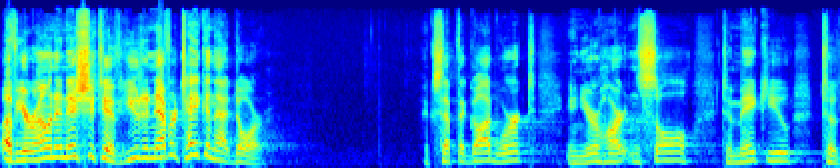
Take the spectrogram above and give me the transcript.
of your own initiative. You'd have never taken that door. Except that God worked in your heart and soul to make you to,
